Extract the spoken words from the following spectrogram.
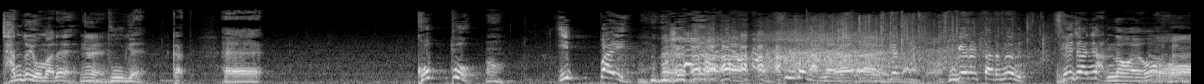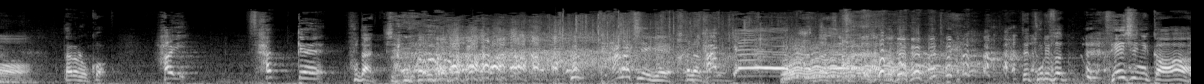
잔도 요만해. 두 개. 그러니까 에, 곱부. 이빠이. 큰거 달라요. 그러니까 두 개를 따르면 세 잔이 안 나와요. 따라놓고 하이 사케 후다치. 다 같이 얘기해. 사케 후다치. 근데 둘이서 셋이니까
